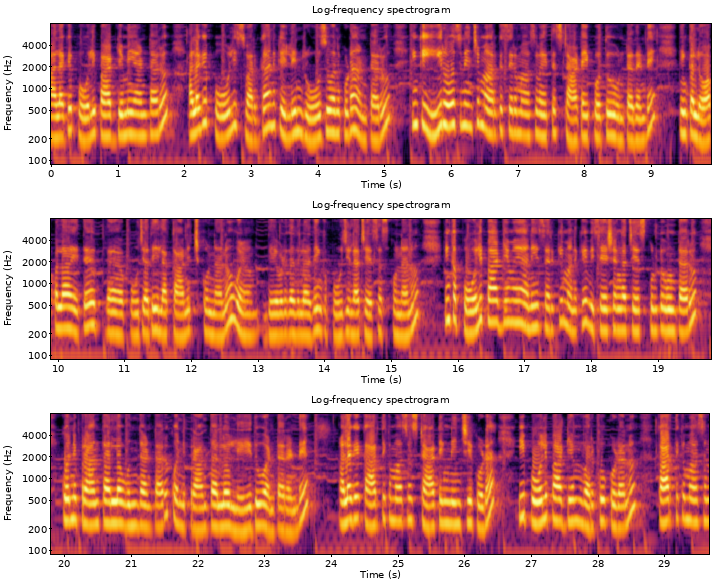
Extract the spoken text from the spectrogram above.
అలాగే పోలి పాడ్యమి అంటారు అలాగే పోలి స్వర్గానికి వెళ్ళిన రోజు అని కూడా అంటారు. ఇంకా ఈ రోజు నుంచి మార్గశిర మాసం అయితే స్టార్ట్ అయిపోతూ ఉంటుందండి. ఇంకా లోపల అయితే పూజది పూజ అది ఇలా కానిచ్చుకున్నాను. దేవుడి గదిలో అది ఇంకా పూజ ఇలా చేసేసుకున్నాను. ఇంకా పోలి పాడ్యమే అనేసరికి మనకి విశేషంగా చేసుకుంటూ ఉంటారు. కొన్ని ప్రాంతాల్లో ఉందంటారు కొన్ని ప్రాంతాల్లో లేదు అంటారు అంటారండి. అలాగే కార్తీక మాసం స్టార్టింగ్ నుంచి కూడా ఈ పోలిపాడ్యం వరకు కూడాను కార్తీక మాసం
